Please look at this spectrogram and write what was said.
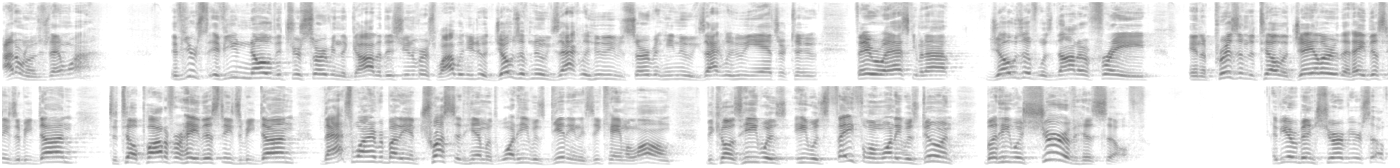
I don't understand why. If, you're, if you know that you're serving the God of this universe, why wouldn't you do it? Joseph knew exactly who he was serving. He knew exactly who he answered to. Pharaoh asked him, and I, Joseph was not afraid in a prison to tell the jailer that, hey, this needs to be done, to tell Potiphar, hey, this needs to be done. That's why everybody entrusted him with what he was getting as he came along, because he was, he was faithful in what he was doing, but he was sure of himself. Have you ever been sure of yourself?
